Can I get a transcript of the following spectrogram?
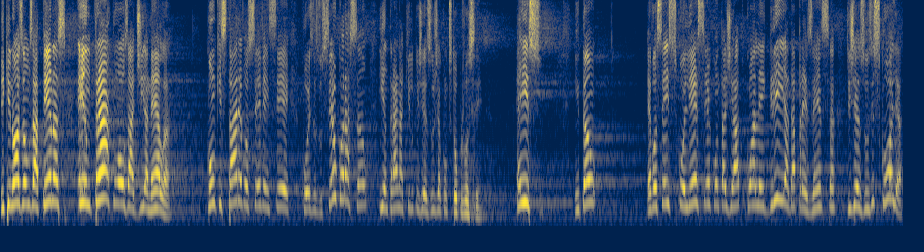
E que nós vamos apenas entrar com ousadia nela. Conquistar é você vencer coisas do seu coração e entrar naquilo que Jesus já conquistou por você. É isso. Então, é você escolher ser contagiado com a alegria da presença de Jesus. Escolha.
